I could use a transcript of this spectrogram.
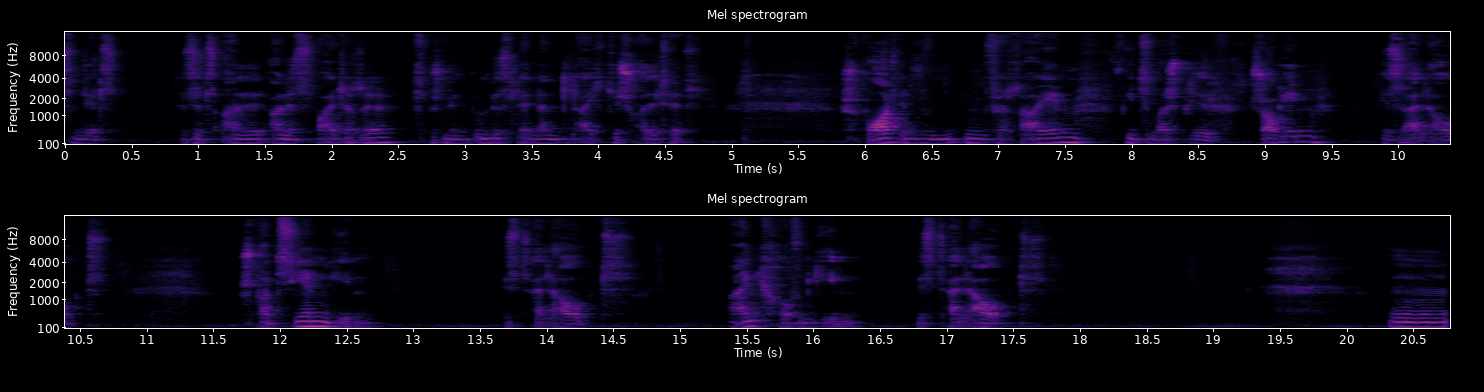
sind jetzt, ist jetzt all, alles weitere zwischen den Bundesländern gleichgeschaltet. Sport in, in Vereinen, wie zum Beispiel Jogging, ist erlaubt. Spazieren gehen ist erlaubt. Einkaufen gehen ist erlaubt. Hm.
